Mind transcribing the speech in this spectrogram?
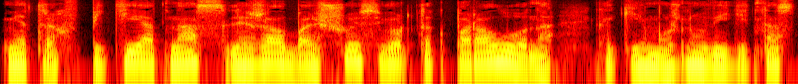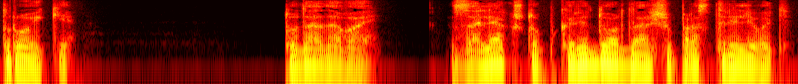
Метрах в пяти от нас лежал большой сверток поролона, какие можно увидеть на стройке. «Туда давай. Заляг, чтоб коридор дальше простреливать,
